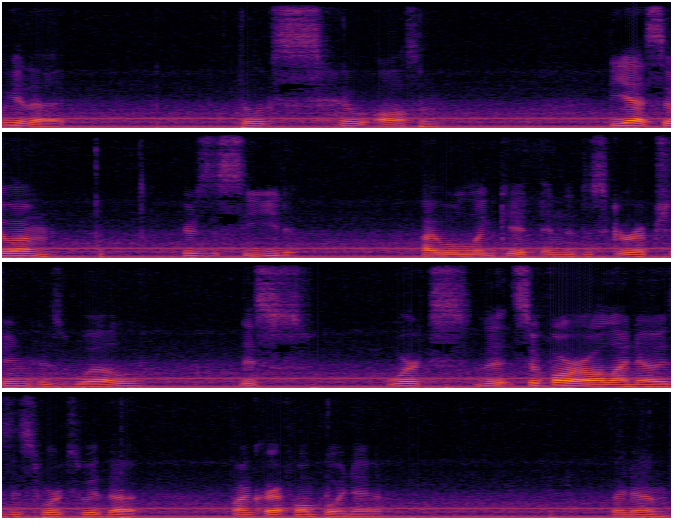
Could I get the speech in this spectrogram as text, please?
look at that. That looks so awesome. But yeah, so um, here's the seed. I will link it in the description as well. This works. The, so far, all I know is this works with uh, Minecraft 1.0. But um,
